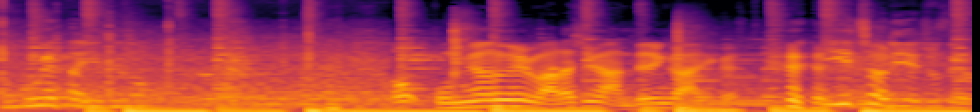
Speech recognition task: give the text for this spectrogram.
성공했다 이진호. 어? 본명을 말하시면 안 되는 거 아닌가요? 이 처리해 주세요.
